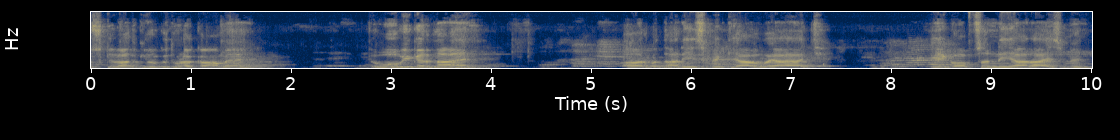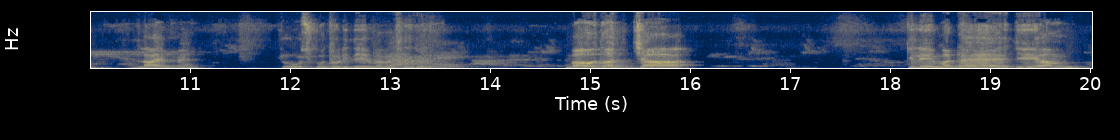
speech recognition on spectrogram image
उसके बाद क्योंकि थोड़ा काम है तो वो भी करना है। और पता नहीं इसमें क्या हो गया आज। एक ऑप्शन नहीं आ रहा है इसमें लाइव में। तो उसको थोड़ी देर में मैं सही करूँगा बहुत अच्छा। क्लेमट है। जी, हम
